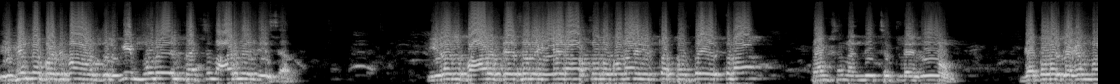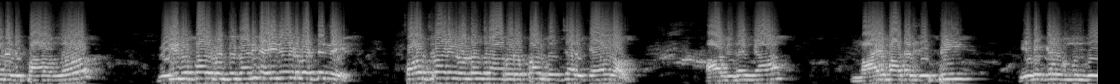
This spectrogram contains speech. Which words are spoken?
విభిన్న ప్రతిభావంతులకి మూడు వేలు పెన్షన్ ఆరు వేలు చేశారు. ఈరోజు భారతదేశంలో ఏ రాష్ట్రంలో కూడా ఇంత పెద్ద ఎత్తున పెన్షన్ అందించట్లేదు. గతంలో జగన్మోహన్ రెడ్డి పాలనలో వెయ్యి రూపాయలు పెంచడానికి ఐదేళ్ళు పట్టింది. సంవత్సరానికి రెండు వందల యాభై రూపాయలు పెంచారు కేవలం. ఆ విధంగా మాయ మాటలు చెప్పి ఎన్నికలకు ముందు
